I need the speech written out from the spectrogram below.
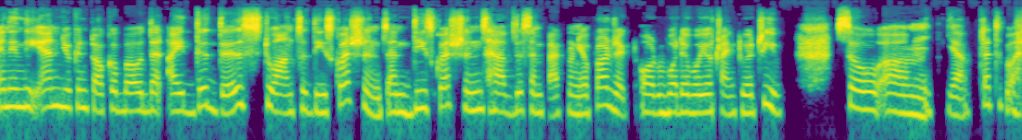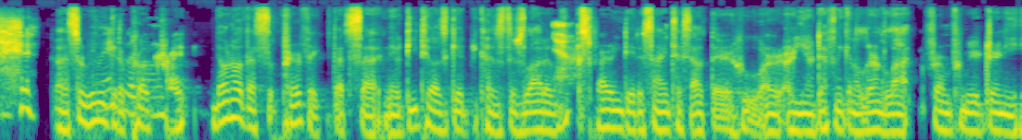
And in the end you can talk about that i did this to answer these questions. And these questions have this impact on your project or whatever you're trying to achieve so um, yeah that's about it. That's a really good approach right? No no that's perfect. That's uh, you know detail is good because there's a lot of yeah. aspiring data scientists out there who are, are you know definitely going to learn a lot from from your journey.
